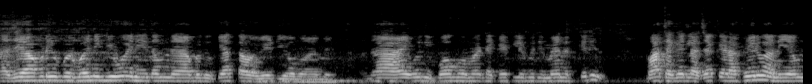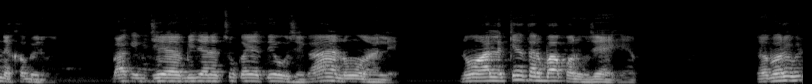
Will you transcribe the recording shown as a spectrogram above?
આ જે આપણી ઉપર બની ગયું હોય ને એ તમને આ બધું કહેતા હોય વિડીયોમાં અમે. અને આ બધી પોગવા માટે કેટલી બધી મહેનત કરીને માથે કેટલા ચકેડા ફેરવાની અમને ખબર હોય. બાકી જે બીજાને શું કહી દેવું છે કે આ નો હાલે. નો હાલે ક્યાં તારા બાપાનું જાય છે એમ. બરોબર?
